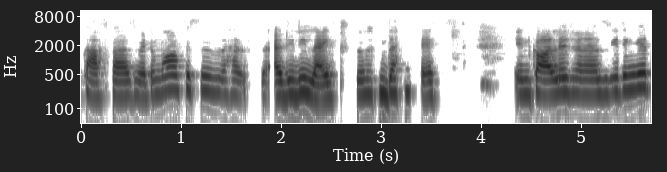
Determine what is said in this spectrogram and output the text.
Kafka's Metamorphosis. Has, I really liked the, that text in college when I was reading it.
